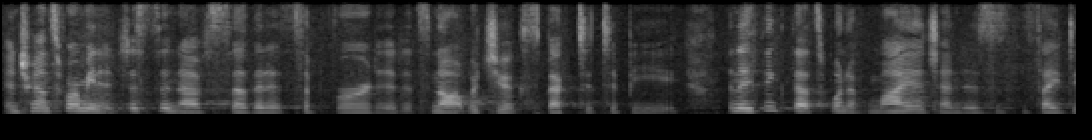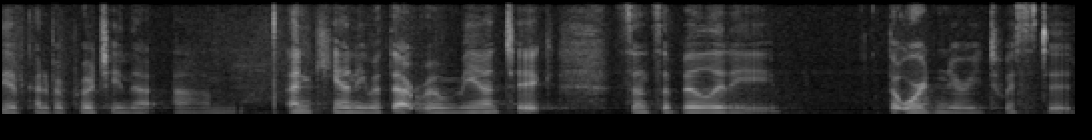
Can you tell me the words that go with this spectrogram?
and transforming it just enough so that it's subverted. It's not what you expect it to be. And I think that's one of my agendas is this idea of kind of approaching that um, uncanny with that romantic sensibility, the ordinary twisted.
